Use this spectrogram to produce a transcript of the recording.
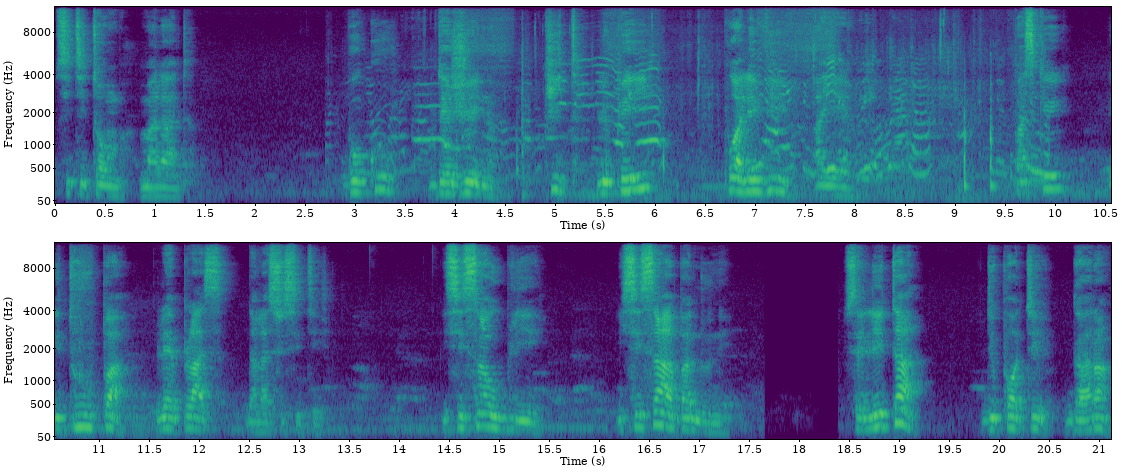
si tu tombes malade. Beaucoup de jeunes quittent le pays pour aller vivre ailleurs. Parce qu'ils ne trouvent pas leur place dans la société. Ils se sentent oubliés. Ils se sentent abandonnés. C'est l'État de porter garant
